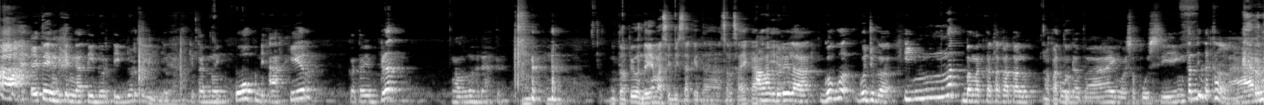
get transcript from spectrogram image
Itu yang bikin nggak tidur tidur tuh gitu. Iya. kita numpuk di akhir katanya berat ngeluh dah tuh. Tapi untungnya masih bisa kita selesaikan. alhamdulillah gue gua gua juga inget banget kata-kata lu Apa tuh? udah baik gak usah pusing ntar juga kelar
